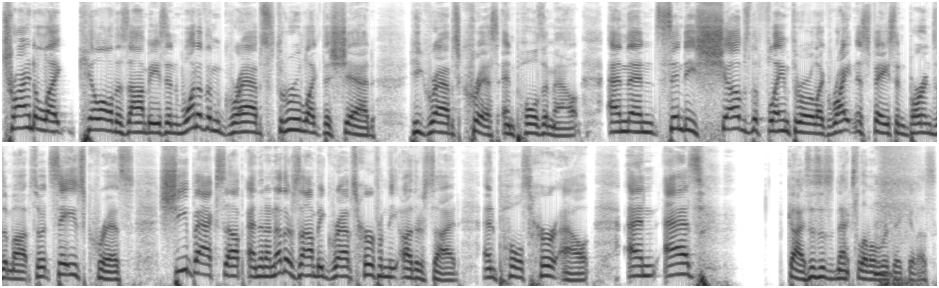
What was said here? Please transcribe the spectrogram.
trying to like kill all the zombies and one of them grabs through like the shed. He grabs Chris and pulls him out. And then Cindy shoves the flamethrower like right in his face and burns him up. So it saves Chris. She backs up and then another zombie grabs her from the other side and pulls her out. And as guys, this is next level ridiculous.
